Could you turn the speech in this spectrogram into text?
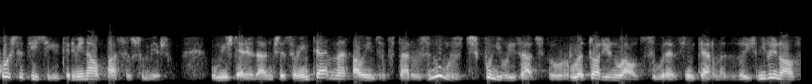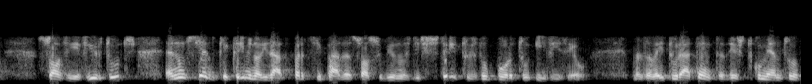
Com a estatística criminal passa-se o mesmo. O Ministério da Administração Interna, ao interpretar os números disponibilizados pelo Relatório Anual de Segurança Interna de 2009, só vê virtudes, anunciando que a criminalidade participada só subiu nos distritos do Porto e Viseu. Mas a leitura atenta deste documento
